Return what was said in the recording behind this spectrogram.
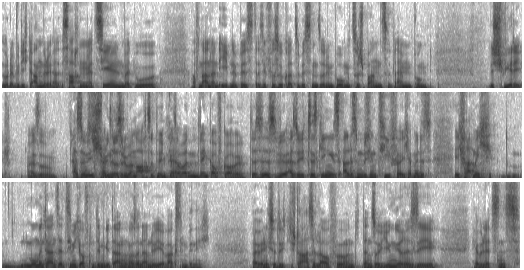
oder würde ich dir andere Sachen erzählen, weil du auf einer anderen Ebene bist. Also ich versuche gerade so ein bisschen so den Bogen zu spannen zu deinem Punkt. Ist schwierig. Also, Also ist ich schön das- darüber nachzudenken, ist Ja. aber eine Denkaufgabe. Das ist also ich, das ging jetzt alles ein bisschen tiefer. Ich habe mir das, ich frage mich momentan sehr ziemlich oft mit dem Gedanken auseinander, wie erwachsen bin ich. Weil wenn ich so durch die Straße laufe und dann so Jüngere sehe, ich habe letztens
